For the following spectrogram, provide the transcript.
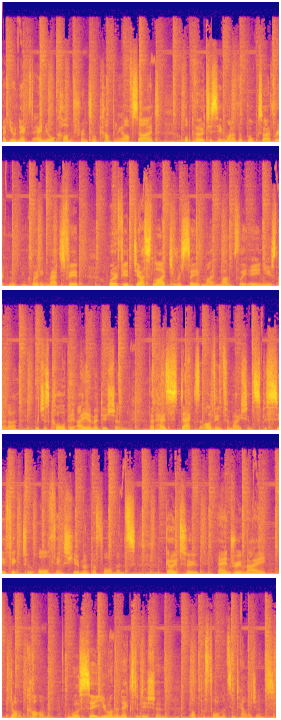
at your next annual conference or company offsite, or purchasing one of the books I've written, including MatchFit, or if you'd just like to receive my monthly e newsletter, which is called the AM Edition, that has stacks of information specific to all things human performance, go to andrewmay.com. And we'll see you on the next edition of Performance Intelligence.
